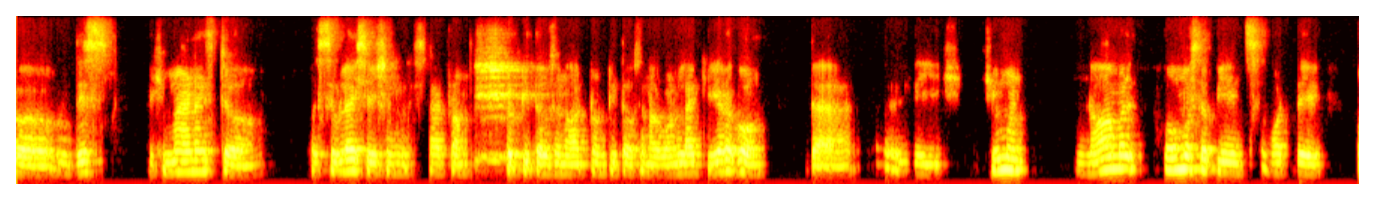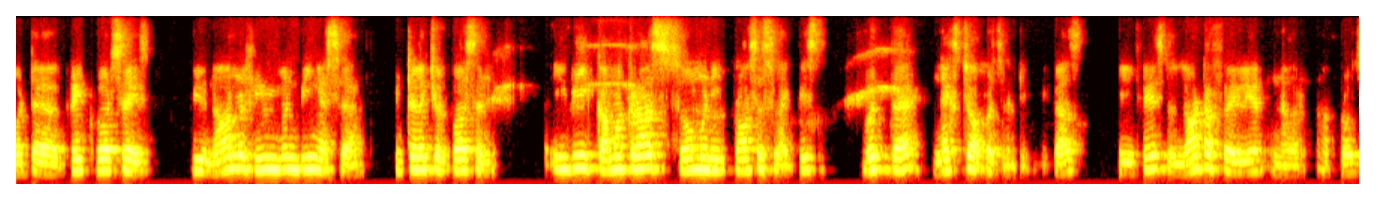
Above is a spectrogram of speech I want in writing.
uh, this humanized uh, civilization, start from 50,000 or 20,000 or 1 lakh year ago, the, the human normal Homo sapiens, what the what the Greek word says, the normal human being as an intellectual person, we come across so many process like this with the next opportunity because we faced a lot of failure in our approach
